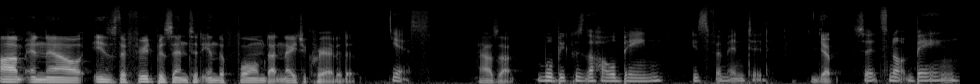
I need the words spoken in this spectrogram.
Um, and now, is the food presented in the form that nature created it? Yes. How's that? Well, because the whole bean is fermented. Yep. So it's not being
